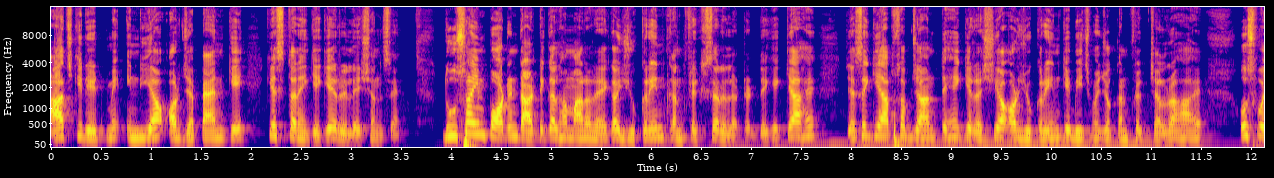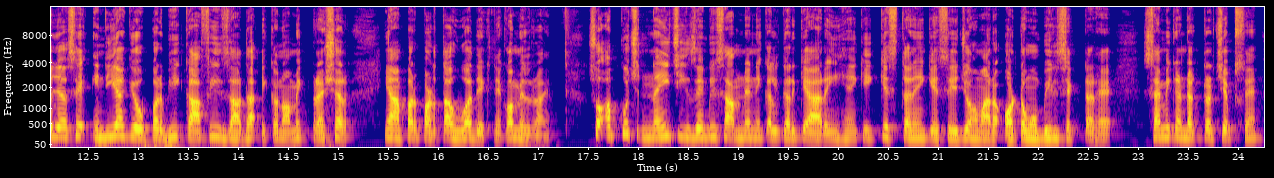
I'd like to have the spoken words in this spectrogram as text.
आज की डेट में इंडिया और जापान के किस तरीके के रिलेशन हैं। दूसरा इंपॉर्टेंट आर्टिकल हमारा रहेगा यूक्रेन कन्फ्लिक्ट से रिलेटेड देखिए क्या है, जैसे कि आप सब जानते हैं कि रशिया और यूक्रेन के बीच में जो कन्फ्लिक्ट चल रहा है, उस वजह से इंडिया के ऊपर भी काफ़ी ज़्यादा इकोनॉमिक प्रेशर यहाँ पर पड़ता हुआ देखने को मिल रहा है। सो अब कुछ नई चीज़ें भी सामने निकल करके आ रही हैं कि किस तरीके से जो हमारा ऑटोमोबाइल सेक्टर है सेमीकंडक्टर चिप्स हैं,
